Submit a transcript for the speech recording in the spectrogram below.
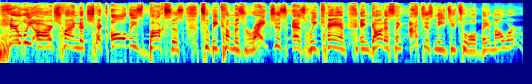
Here we are trying to check all these boxes to become as righteous as we can. And God is saying, I just need you to obey my word.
